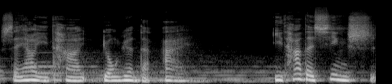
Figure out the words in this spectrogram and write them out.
神要以他永远的爱，以他的信实，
